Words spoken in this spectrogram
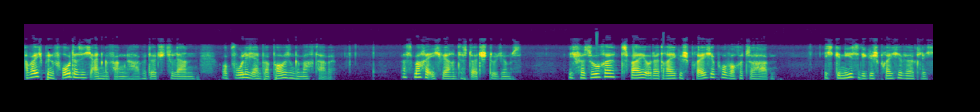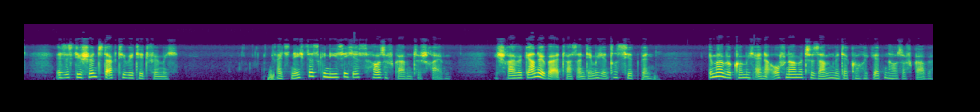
Aber ich bin froh, dass ich angefangen habe, Deutsch zu lernen, obwohl ich ein paar Pausen gemacht habe. Was mache ich während des Deutschstudiums? Ich versuche, zwei oder drei Gespräche pro Woche zu haben. Ich genieße die Gespräche wirklich. Es ist die schönste Aktivität für mich. Als nächstes genieße ich es, Hausaufgaben zu schreiben. Ich schreibe gerne über etwas, an dem ich interessiert bin. Immer bekomme ich eine Aufnahme zusammen mit der korrigierten Hausaufgabe.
